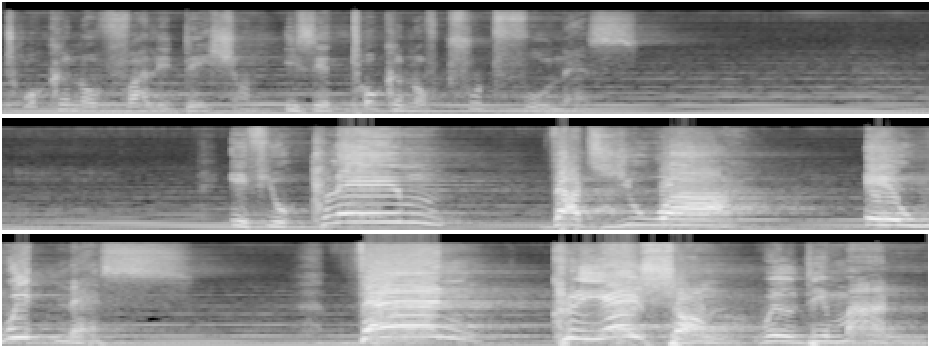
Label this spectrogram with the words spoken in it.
token of validation. Is a token of truthfulness if you claim that you are a witness then creation will demand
